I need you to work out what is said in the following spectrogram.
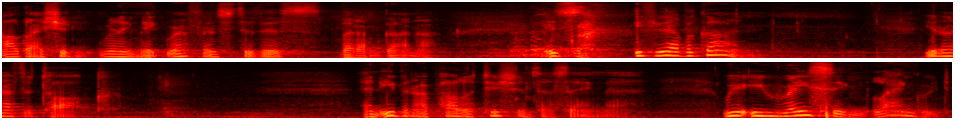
although I shouldn't really make reference to this, but I'm gonna, is if you have a gun, you don't have to talk. And even our politicians are saying that. We're erasing language,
